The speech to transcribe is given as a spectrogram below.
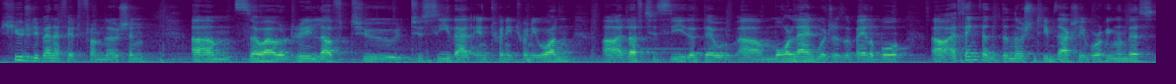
hugely benefit from Notion. Um, so I would really love to to see that in 2021. Uh, I'd love to see that there are uh, more languages available. Uh, I think that the Notion team is actually working on this.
